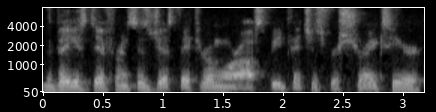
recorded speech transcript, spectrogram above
the biggest difference is just they throw more off-speed pitches for strikes here.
